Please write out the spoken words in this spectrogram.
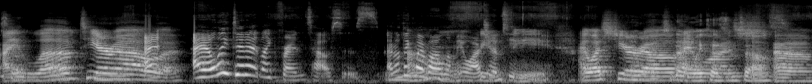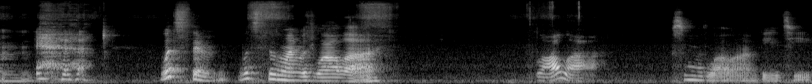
That's I love TRL. I- I only did it like friends' houses. I don't think my mom let me watch Oh, fancy. MTV. I watched TRL. I watched it I watched, um, what's the what's the one with Lala? Lala. Someone with Lala on BET,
